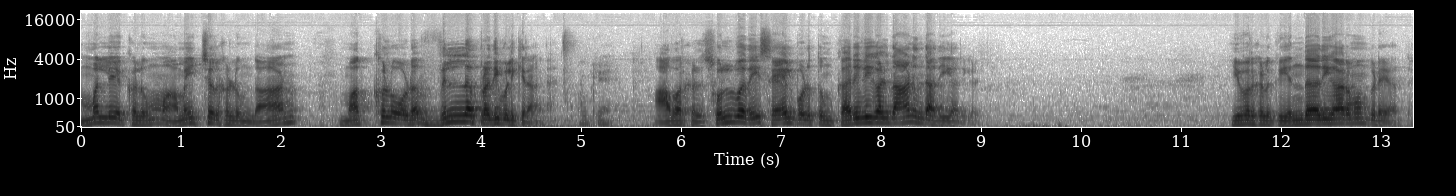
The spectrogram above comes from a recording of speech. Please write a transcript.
எம்எல்ஏக்களும் அமைச்சர்களும் தான் மக்களோட வில்ல பிரதிபலிக்கிறாங்க. ஓகே அவர்கள் சொல்வதை செயல்படுத்தும் கருவிகள் தான் இந்த அதிகாரிகள். இவர்களுக்கு எந்த அதிகாரமும் கிடையாது.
